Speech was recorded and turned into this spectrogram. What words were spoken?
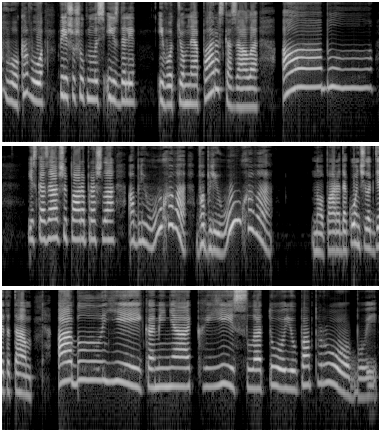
«Кого, кого?» — перешушукнулась издали. И вот темная пара сказала «Абл...» И, сказавши, пара прошла «Облеухова? В Облеухова?» Но пара докончила где-то там «Облейка меня кислотою попробуй».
